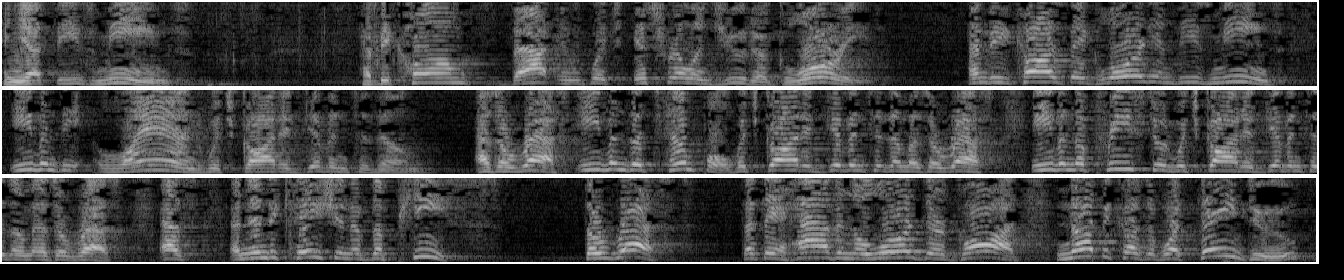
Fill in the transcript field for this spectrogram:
And yet these means have become that in which Israel and Judah gloried. And because they gloried in these means, even the land which God had given to them as a rest, even the temple which God had given to them as a rest, even the priesthood which God had given to them as a rest, as an indication of the peace, the rest that they have in the Lord their God, not because of what they do,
